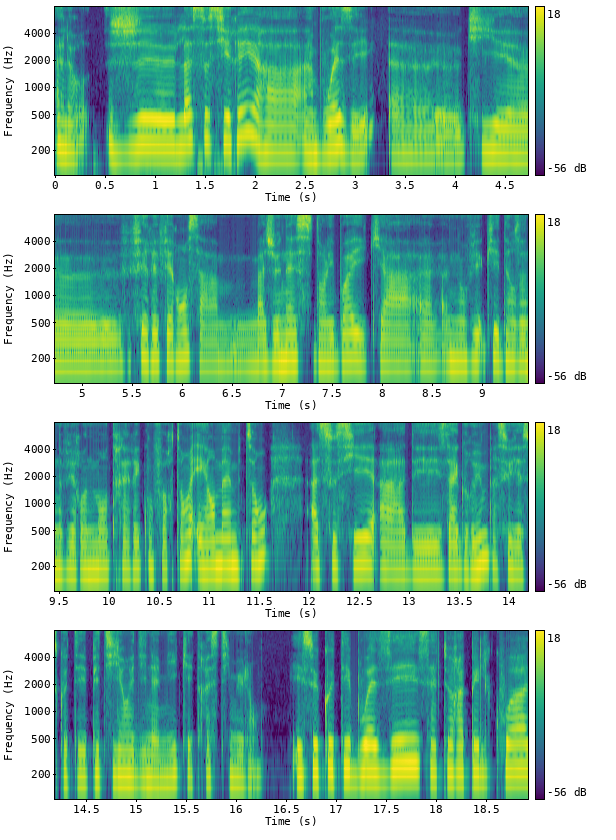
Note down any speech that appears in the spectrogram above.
Alors, je l'associerai à un boisé euh, qui euh, fait référence à ma jeunesse dans les bois et qui, a qui est dans un environnement très réconfortant et en même temps associé à des agrumes parce qu'il y a ce côté pétillant et dynamique et très stimulant. Et ce côté boisé, ça te rappelle quoi?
